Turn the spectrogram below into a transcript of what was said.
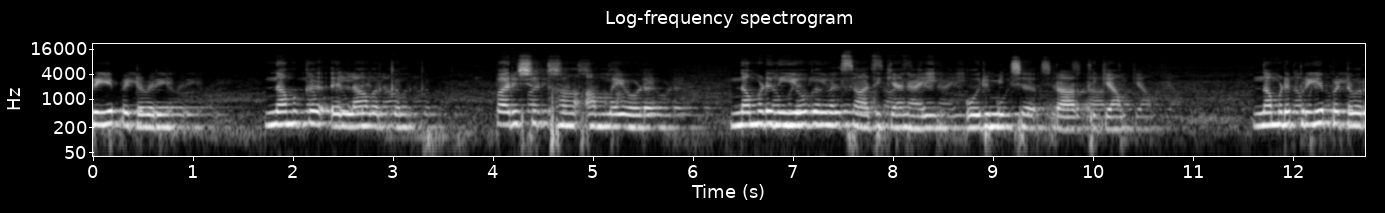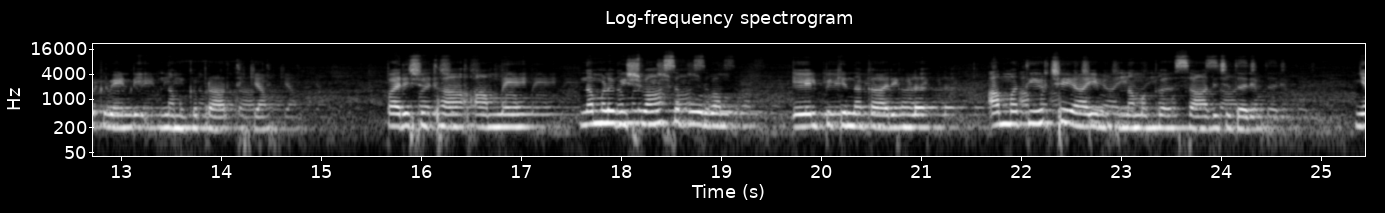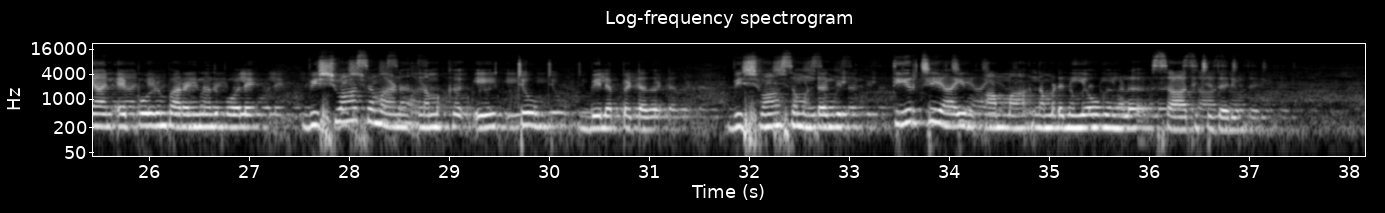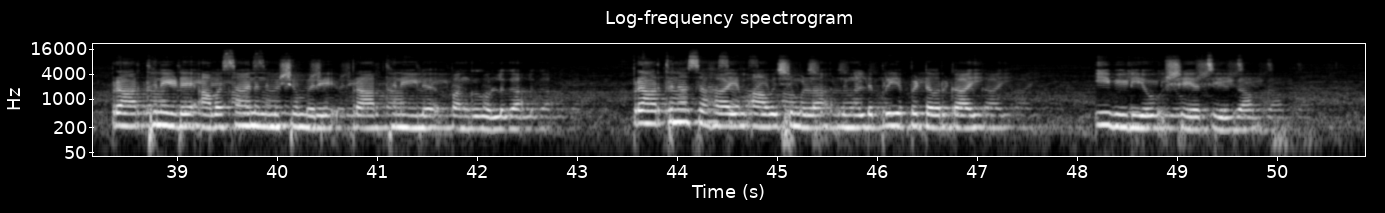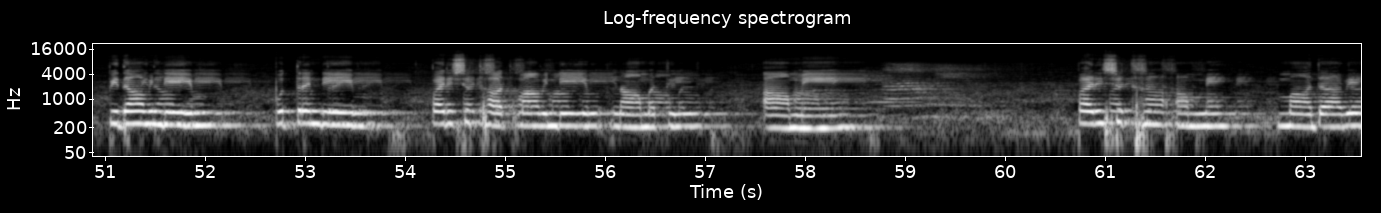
പ്രിയപ്പെട്ടവരെ നമുക്ക് എല്ലാവർക്കും പരിശുദ്ധ അമ്മയോട് നമ്മുടെ നിയോഗങ്ങൾ സാധിക്കാനായി ഒരുമിച്ച് പ്രാർത്ഥിക്കാം. നമ്മുടെ പ്രിയപ്പെട്ടവർക്ക് വേണ്ടി നമുക്ക് പ്രാർത്ഥിക്കാം. പരിശുദ്ധ അമ്മയെ നമ്മൾ വിശ്വാസപൂർവം ഏൽപ്പിക്കുന്ന കാര്യങ്ങൾ അമ്മ തീർച്ചയായും നമുക്ക് സാധിച്ചു തരും. ഞാൻ എപ്പോഴും പറയുന്നത് പോലെ വിശ്വാസമാണ് നമുക്ക് ഏറ്റവും വിലപ്പെട്ടത്. വിശ്വാസമുണ്ടെങ്കിൽ തീർച്ചയായും അമ്മ നമ്മുടെ നിയോഗങ്ങൾ സാധിച്ചു തരും. പ്രാർത്ഥനയുടെ അവസാന നിമിഷം വരെ പ്രാർത്ഥനയിൽ പങ്കുകൊള്ളുക. പ്രാർത്ഥനാ സഹായം ആവശ്യമുള്ള നിങ്ങളുടെ പ്രിയപ്പെട്ടവർക്കായി ഈ വീഡിയോ ഷെയർ ചെയ്യുക. പിതാവിന്റെയും പുത്രന്റെയും പരിശുദ്ധാത്മാവിന്റെയും നാമത്തിൽ. ആമേ പരിശുദ്ധ അമ്മേ മാതാവേ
